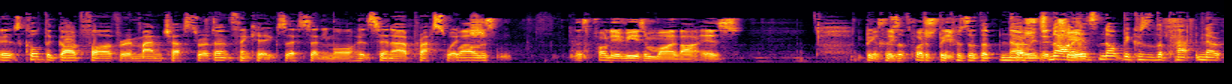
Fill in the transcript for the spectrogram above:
It's called The Godfather in Manchester. I don't think it exists anymore. It's in our Prestwich. Well, there's, there's probably a reason why that is. Because of the, pushed the- because of the no, it's it not. It's not because of the pa- no.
